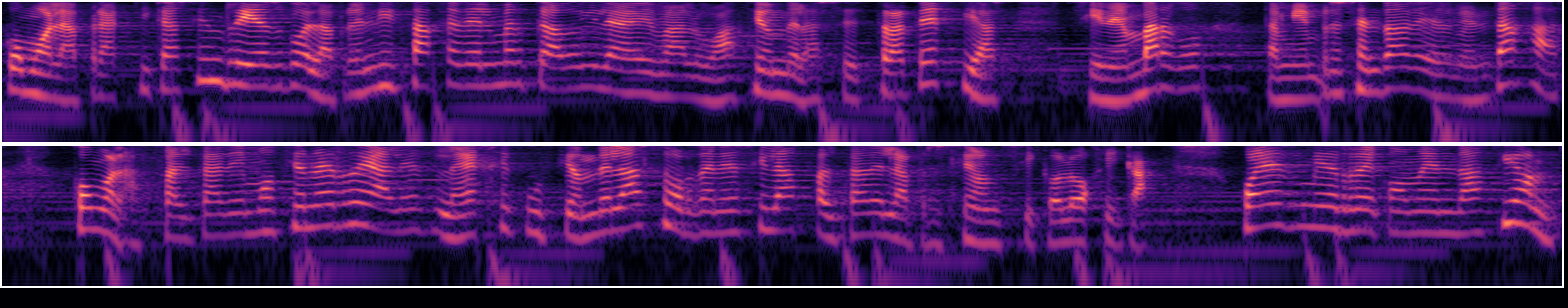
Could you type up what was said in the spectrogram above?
como la práctica sin riesgo, el aprendizaje del mercado y la evaluación de las estrategias. Sin embargo, también presenta desventajas como la falta de emociones reales, la ejecución de las órdenes y la falta de la presión psicológica. ¿Cuál es mi recomendación?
